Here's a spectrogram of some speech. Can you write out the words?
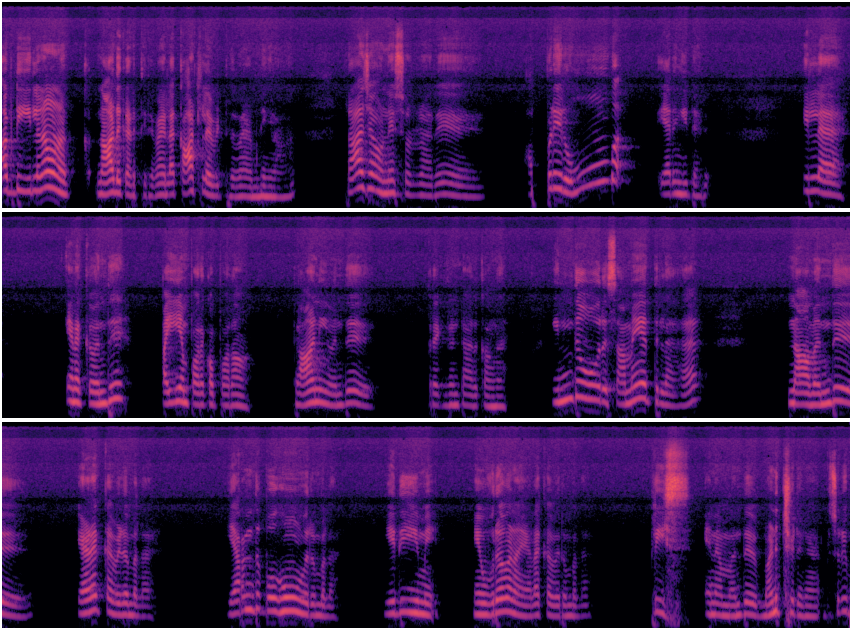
அப்படி இல்லைன்னா உனக்கு நாடு கடத்திடுவேன் இல்லை காட்டில் விட்டுருவேன் அப்படிங்கிறாங்க. ராஜா உடனே சொல்கிறாரு அப்படியே ரொம்ப இறங்கிட்டாரு. இல்லை எனக்கு வந்து பையன் பிறக்க போகிறான் ராணி வந்து ப்ரெக்னெண்ட்டாக இருக்காங்க. இந்த ஒரு சமயத்தில் நான் வந்து இழக்க விரும்பலை. இறந்து போகவும் விரும்பலை. எதையுமே என் உறவை நான் இழக்க விரும்பலை. ப்ளீஸ் என்னை வந்து மன்னிச்சிடுங்க அப்படின்னு சொல்லி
